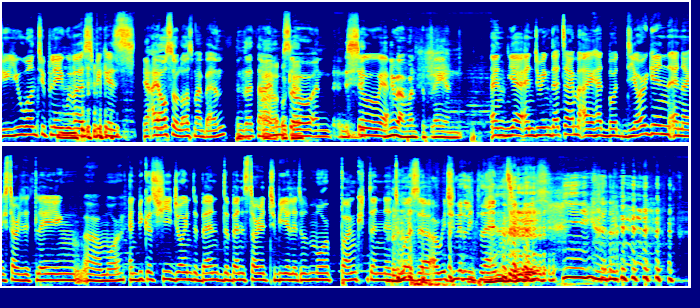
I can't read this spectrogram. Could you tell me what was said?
Do you want to play with us? Because Yeah, I also lost my band in that Ah, time. okay. So and, and So, they, yeah. they knew I wanted to play, and And yeah, and during that time, I had bought the organ and I started playing uh, more. And because she joined the band, the band started to be a little more punk than it was uh, originally planned to be.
